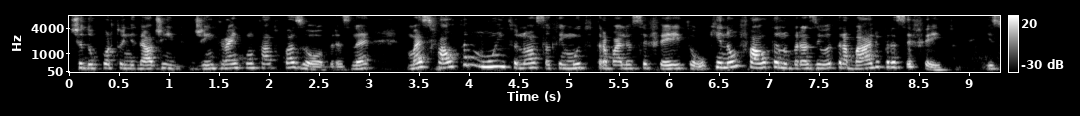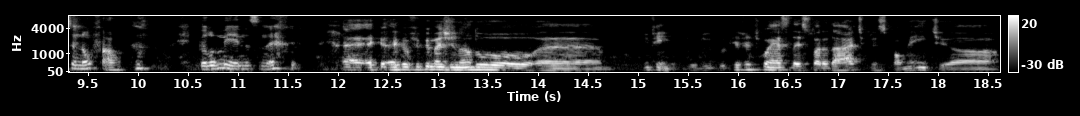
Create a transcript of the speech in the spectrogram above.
tido oportunidade de, de, entrar em contato com as obras, né? Mas falta muito, nossa, tem muito trabalho a ser feito. O que não falta no Brasil é trabalho para ser feito. Isso não falta, pelo menos, né? É, é, que, é eu fico imaginando, é, enfim, do, do, que a gente conhece da história da arte, principalmente, uh,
